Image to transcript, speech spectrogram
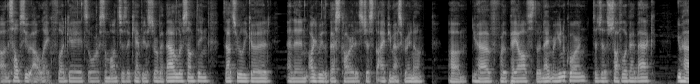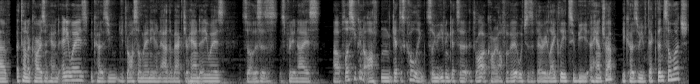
uh, this helps you out like floodgates or some monsters that can't be destroyed by battle or something. So that's really good. And then arguably the best card is just the IP Masquerena. Um, you have for the payoffs the Knightmare Unicorn to just shuffle a guy back. You have a ton of cards in your hand anyways because you, you draw so many and add them back to your hand anyways. So this is, is pretty nice. Uh, plus you can often get this co-link, so you even get to draw a card off of it, which is very likely to be a hand trap because we've decked them so much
